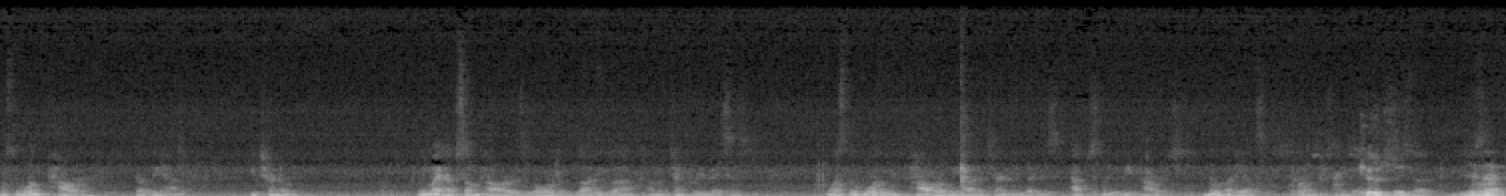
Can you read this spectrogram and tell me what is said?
What's the one power that we have eternally? We might have some power as Lord of blah blah blah on a temporary basis, What's the one power we have eternally that is absolutely ours? Nobody else's. Choose. it- Desire,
